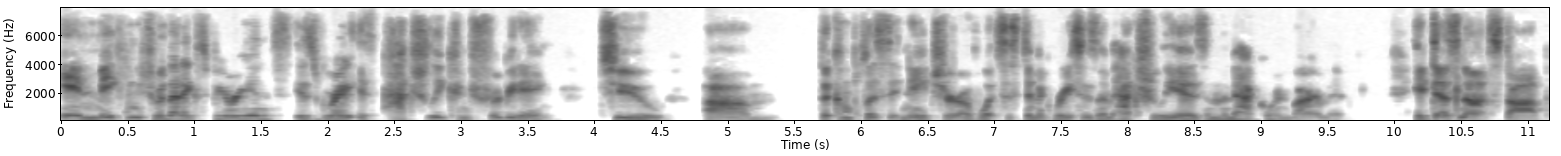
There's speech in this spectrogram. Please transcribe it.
in making sure that experience is great is actually contributing to um, the complicit nature of what systemic racism actually is in the macro environment. It does not stop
